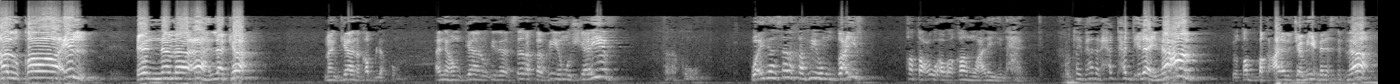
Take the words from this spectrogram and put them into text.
القائل إنما أهلك من كان قبلكم. أنهم كانوا إذا سرق فيهم الشريف تركوه. وإذا سرق فيهم الضعيف قطعوا أو أقاموا عليه الحد. طيب هذا الحد حد إلهي. نعم! يطبق على الجميع بلا استثناء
